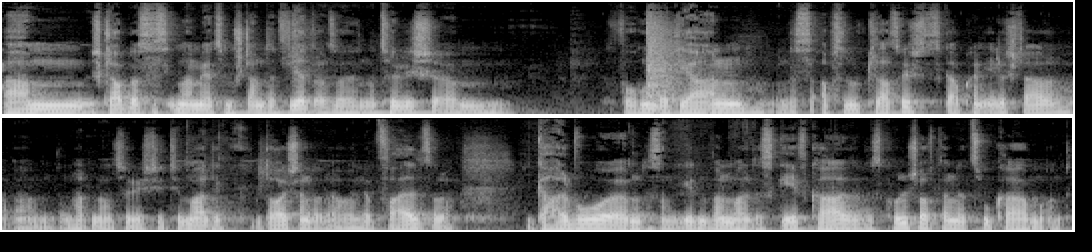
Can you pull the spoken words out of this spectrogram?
Ähm, ich glaube, dass es immer mehr zum Standard wird. Also natürlich ähm, vor 100 Jahren, das ist absolut klassisch, es gab kein Edelstahl. Ähm, dann hatten wir natürlich die Thematik in Deutschland oder auch in der Pfalz oder egal wo, ähm, dass dann irgendwann mal das GFK, also das Kunststoff dann dazu kam und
